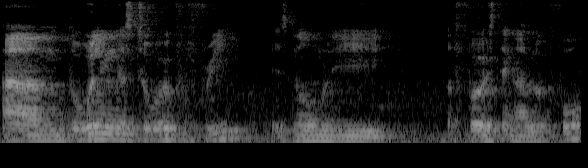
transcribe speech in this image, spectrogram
Um, the willingness to work for free is normally the first thing I look for.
